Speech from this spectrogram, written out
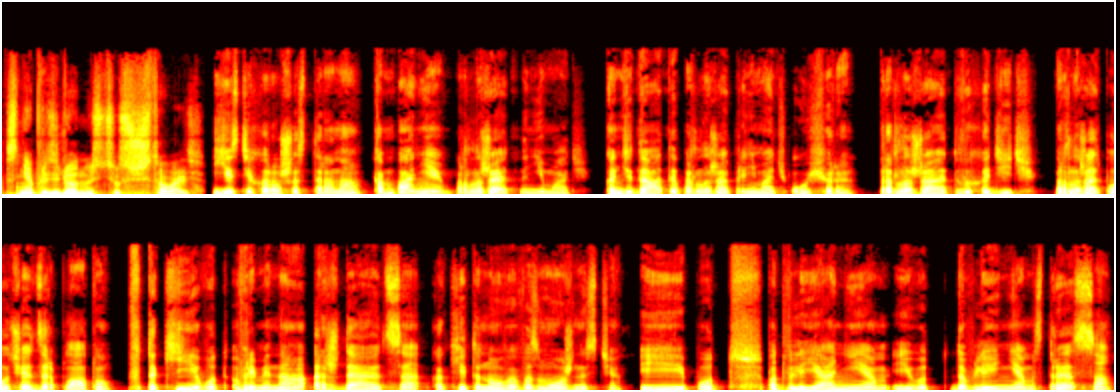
с неопределенностью существовать. Есть и хорошая сторона. Компании продолжают нанимать. Кандидаты продолжают принимать оферы, Danke. Продолжают выходить, продолжают получать зарплату. В такие вот времена рождаются какие-то новые возможности. И под, под влиянием и вот давлением стресса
